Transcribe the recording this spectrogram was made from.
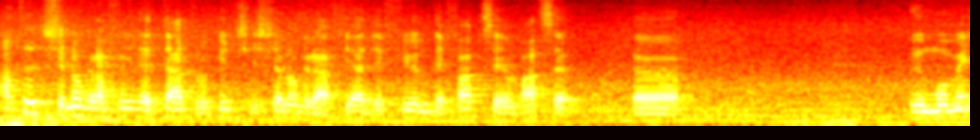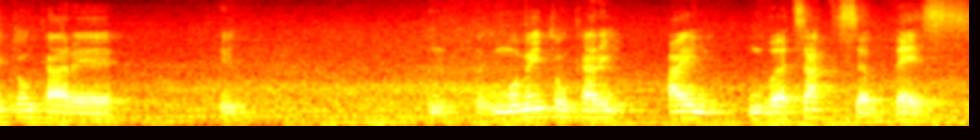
Atât scenografia de teatru cât și scenografia de film, de fapt, se învață uh, în momentul în care în, în momentul în care ai învățat să vezi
